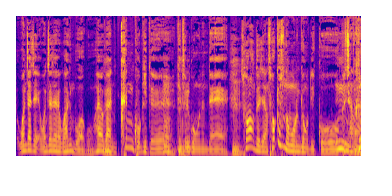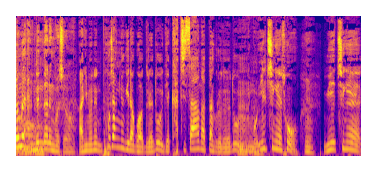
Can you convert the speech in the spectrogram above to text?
원자재 원자재라고 하긴 뭐하고 하여간 큰 고기들 음. 이렇게 들고 오는데 음. 소랑 돼지랑 섞여서 넘어오는 경우도 있고 음, 그렇잖아요. 그러면 안 된다는 거죠. 아니면은 포장육이라고 하더라도 이렇게 같이 쌓아놨다 그러더라도 음. 여기 뭐 1층에 소, 음. 위에 층에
